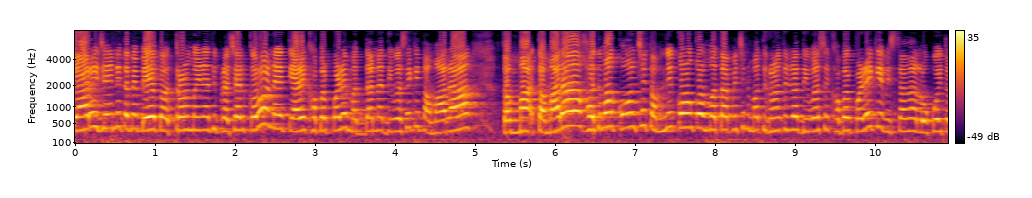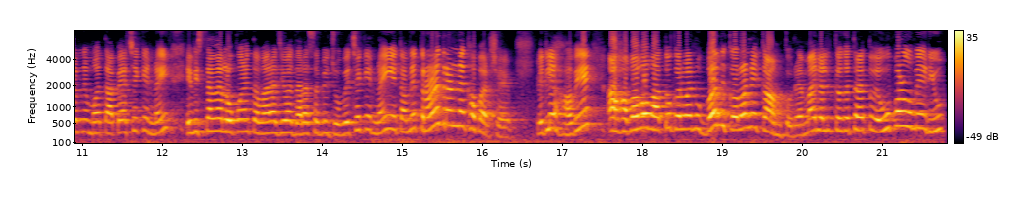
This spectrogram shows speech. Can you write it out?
ત્યારે જઈને તમે બે ત્રણ મહિનાથી પ્રચાર કરો ને ત્યારે ખબર પડે મતદાનના દિવસે કે તમારા, તમા- તમારા હદમાં કોણ છે, તમને કોણ કોણ મત આપે છે ને મત ગણતરીના દિવસે ખબર પડે કે વિસ્તારના લોકોએ તમને મત આપ્યા છે કે નહીં, એ વિસ્તારના લોકોને તમારા જેવા ધારાસભ્ય જોવે છે કે નહીં, એ તમને ત્રણે ત્રણને ખબર છે. એટલે હવે આ હવામાં વાતો કરવાનું બંધ કરો ને કામ કરો. એમાં લલિત કગથરા તો એવું પણ ઉમેર્યું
